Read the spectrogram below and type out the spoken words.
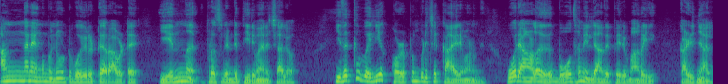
അങ്ങനെ അങ്ങ് മുന്നോട്ട് പോയി റിട്ടയർ ആവട്ടെ എന്ന് പ്രസിഡന്റ് തീരുമാനിച്ചാലോ? ഇതൊക്കെ വലിയ കുഴപ്പം പിടിച്ച കാര്യമാണെന്ന്. ഒരാൾ ബോധമില്ലാതെ പെരുമാറി കഴിഞ്ഞാൽ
